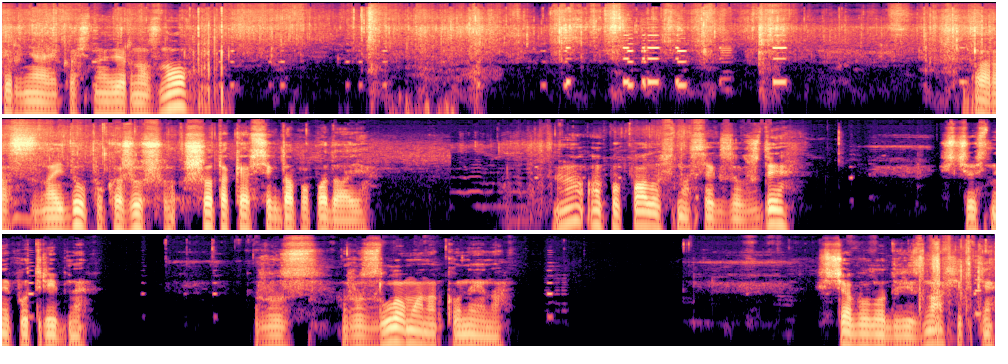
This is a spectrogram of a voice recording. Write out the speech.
Херня якась, мабуть, знов. Зараз знайду, покажу, що, що таке завжди попадає. Ну, а попалось у нас, як завжди, щось непотрібне. Роз, розломана конина. Ще було дві знахідки.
